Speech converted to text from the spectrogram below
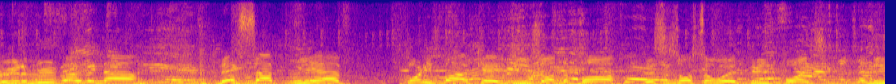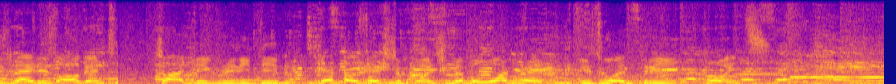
We're going to move over now. Next up, we have 45 kgs on the bar. This is also worth three points. And these ladies are going to try to dig really deep. Get those extra points. Remember, one rep is worth three points.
